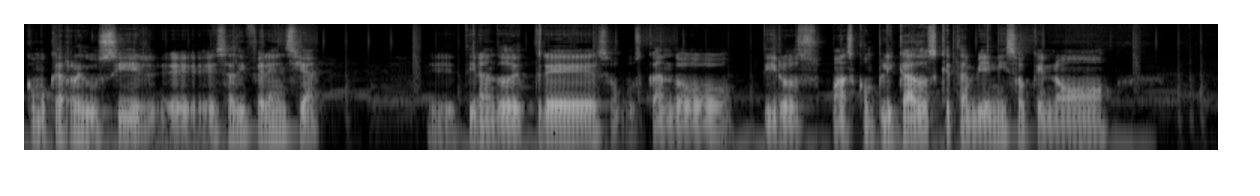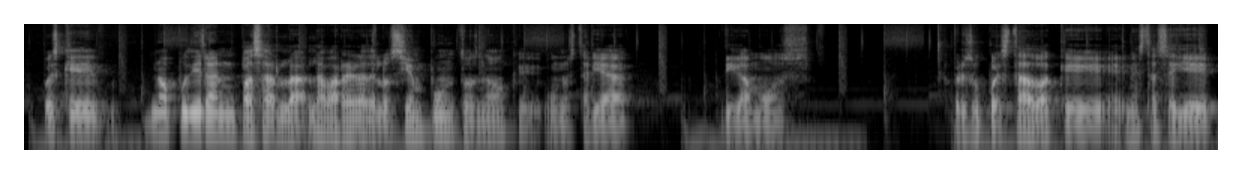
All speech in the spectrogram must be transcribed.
como que reducir eh, esa diferencia eh, tirando de tres o buscando tiros más complicados que también hizo que no pues que no pudieran pasar la, barrera de los 100 puntos, ¿no? Que uno estaría, digamos, presupuestado a que en esta serie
